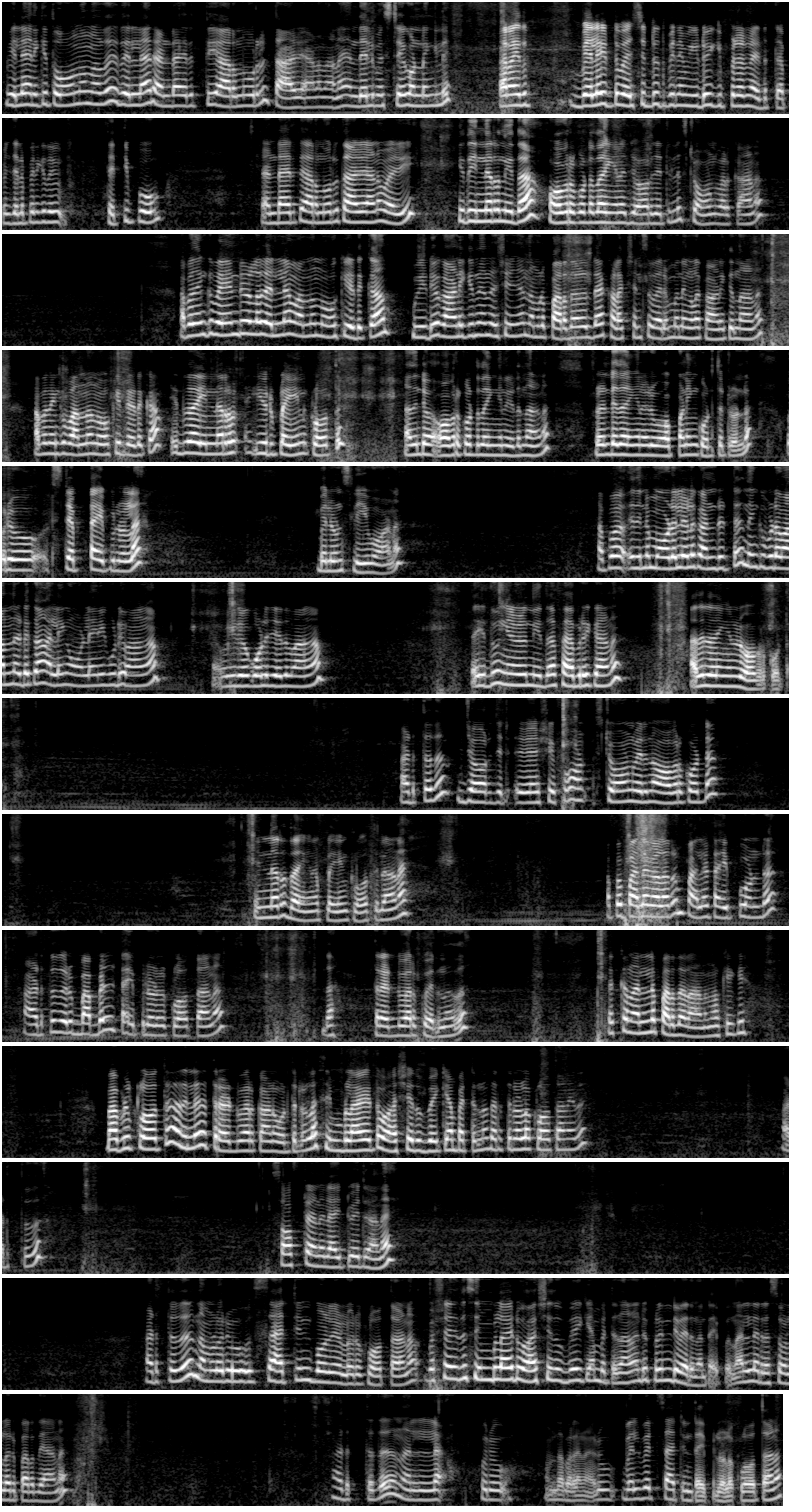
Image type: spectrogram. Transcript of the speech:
വില എനിക്ക് തോന്നുന്നത് ഇതെല്ലാം രണ്ടായിരത്തി അറുന്നൂറിൽ താഴെയാണെന്നാണ്. എന്തെങ്കിലും മിസ്റ്റേക്ക് ഉണ്ടെങ്കിൽ കാരണം ഇത് വില ഇട്ട് വെച്ചിട്ട് പിന്നെ വീഡിയോയ്ക്ക് ഇപ്പോഴാണ് എടുത്തത്. അപ്പം ചിലപ്പോൾ എനിക്കിത് തെറ്റിപ്പോവും. രണ്ടായിരത്തി അറുന്നൂറ് താഴെയാണ് വഴി. ഇത് ഇന്നർ നിത ഓവർ കൊണ്ടതാ ഇങ്ങനെ ജോർജറ്റിൽ സ്റ്റോൺ വർക്കാണ് അപ്പോൾ നിങ്ങൾക്ക് വേണ്ടിയുള്ളതെല്ലാം വന്ന് നോക്കിയെടുക്കാം. വീഡിയോ കാണിക്കുന്നതെന്ന് വെച്ച് കഴിഞ്ഞാൽ നമ്മൾ പർദ്ദകളുടെ കളക്ഷൻസ് വരുമ്പോൾ നിങ്ങൾ കാണിക്കുന്നതാണ്. അപ്പോൾ നിങ്ങൾക്ക് വന്ന് നോക്കിയിട്ട് എടുക്കാം ഇത് ഇന്നർ ഈ ഒരു പ്ലെയിൻ ക്ലോത്ത് അതിന്റെ ഓവർകോട്ട് ഇത് ഇങ്ങനെ ഇടുന്നതാണ്. ഫ്രണ്ട് ഇത് ഇങ്ങനെ ഒരു ഓപ്പണിങ് കൊടുത്തിട്ടുണ്ട്. ഒരു സ്റ്റെപ്പ് ടൈപ്പിലുള്ള ബലൂൺ സ്ലീവുമാണ് അപ്പോൾ ഇതിന്റെ മോഡലുകൾ കണ്ടിട്ട് നിങ്ങൾക്ക് ഇവിടെ വന്നെടുക്കാം അല്ലെങ്കിൽ ഓൺലൈനിൽ കൂടി വാങ്ങാം. വീഡിയോ കോൾ ചെയ്ത് വാങ്ങാം. ഇതും ഇങ്ങനെ ഒരു നിത ഫാബ്രിക്കാണ് അതിൽ ഇങ്ങനെ ഒരു ഓവർകോട്ട് അടുത്തത് ജോർജ് ഷിഫോൺ സ്റ്റോൺ വരുന്ന ഓവർകോട്ട് ഇന്നർ ഇതാ ഇങ്ങനെ പ്ലെയിൻ ക്ലോത്തിലാണ് അപ്പോൾ പല കളറും പല ടൈപ്പും ഉണ്ട്. അടുത്തത് ഒരു ബബിൾ ടൈപ്പിലുള്ളൊരു ക്ലോത്താണ് ഇതാ ത്രെഡ് വർക്ക് വരുന്നത്. ഇതൊക്കെ നല്ല പർദ്ദകളാണ് നോക്കിക്കേ. ബബിൾ ക്ലോത്ത് അതിൽ ത്രെഡ് വർക്കാണ് കൊടുത്തിട്ടുള്ളത്. സിമ്പിളായിട്ട് വാഷ് ചെയ്ത് ഉപയോഗിക്കാൻ പറ്റുന്ന തരത്തിലുള്ള ക്ലോത്താണിത് അടുത്തത് സോഫ്റ്റ് ആണ് ലൈറ്റ് വെയിറ്റ് ആണ്. അടുത്തത് നമ്മളൊരു സാറ്റിൻ പോലെയുള്ളൊരു ക്ലോത്താണ് പക്ഷേ ഇത് സിമ്പിളായിട്ട് വാഷ് ചെയ്ത് ഉപയോഗിക്കാൻ പറ്റുന്നതാണ്. ഒരു പ്രിന്റ് വരുന്ന ടൈപ്പ് നല്ല രസമുള്ളൊരു പർദ്ദയാണ്. അടുത്തത് നല്ല ഒരു എന്താ പറയുന്നത് ഒരു വെൽവെറ്റ് സാറ്റിൻ ടൈപ്പിലുള്ള ക്ലോത്ത് ആണ്.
